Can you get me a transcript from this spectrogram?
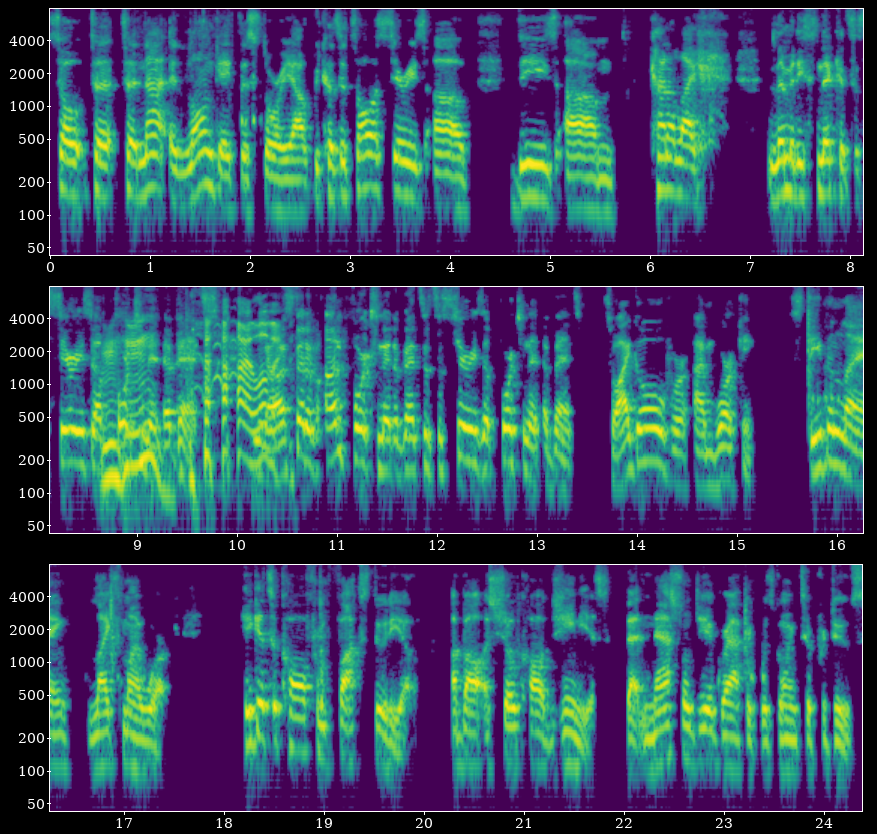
So to to not elongate this story out because it's all a series of these. Um, kind of like Lemony Snicket's, a series of mm-hmm. fortunate events. I love you know, it. Instead of unfortunate events, it's a series of fortunate events. So I go over, I'm working. Stephen Lang likes my work. He gets a call from Fox Studio about a show called Genius that National Geographic was going to produce.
